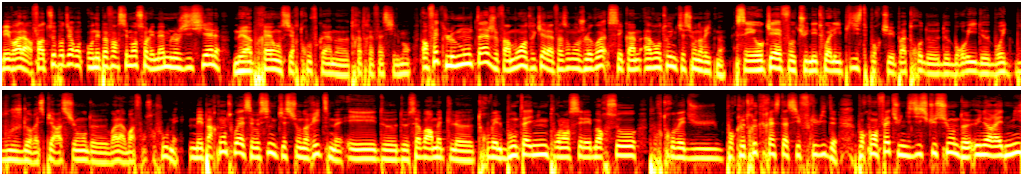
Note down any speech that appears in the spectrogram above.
Mais voilà, enfin, tout ça pour dire, on- n'est pas forcément sur les mêmes logiciels, mais après, on s'y retrouve quand même euh, très très facilement. En fait, le montage, enfin, moi en tout cas, la façon dont je le vois, c'est quand même avant tout une question de rythme. C'est ok, faut que tu nettoies les pistes pour qu'il n'y ait pas trop de, de bruit, de bruit de bouche, de respiration, de. Voilà, bref, on s'en fout, mais. Mais par contre, ouais, c'est aussi une question de rythme et de, de savoir mettre le. trouver le bon timing pour lancer les morceaux, pour trouver du. pour que le truc reste assez fluide, pour qu'en fait, une discussion de une heure et demie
